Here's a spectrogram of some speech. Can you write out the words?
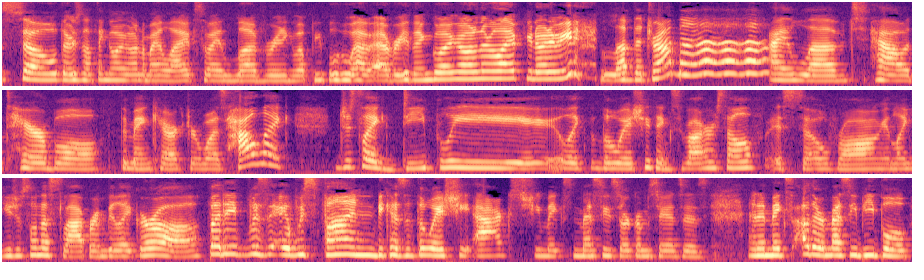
So there's nothing going on in my life. So I love reading about people who have everything going on in their life. You know what I mean? love the drama. I loved how terrible the main character was. How like just like deeply like the way she thinks about herself is so wrong and like you just want to slap her and be like girl but it was it was fun because of the way she acts. She makes messy circumstances and it makes other messy people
